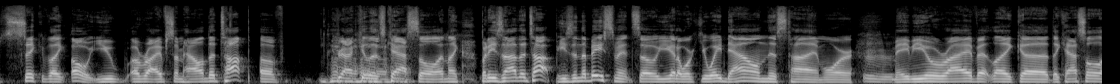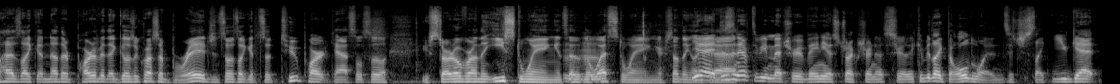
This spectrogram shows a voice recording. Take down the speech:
sick if like oh you arrive somehow at the top of Dracula's castle and like but he's not at the top he's in the basement so you got to work your way down this time or maybe you arrive at like uh the castle has like another part of it that goes across a bridge and so it's like it's a two part castle so you start over on the east wing instead of the west wing or something Yeah, like that. Yeah, it doesn't have to be Metroidvania structure necessarily. It could be like the old ones. It's just like you get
